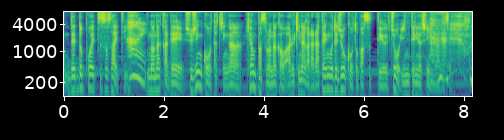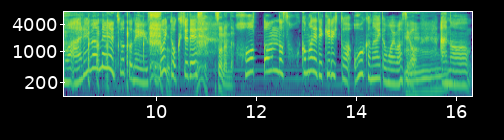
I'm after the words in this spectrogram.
Poets Society はい。の中で主人公たちがキャンパスの中を歩きながらラテン語でジョークを飛ばすっていう超インテリなシーンがあるんですよ もうあれはね、ちょっとね、すごい特殊です。そうなんだほとんどそこまでできる人は多くないと思いますよ。あの、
